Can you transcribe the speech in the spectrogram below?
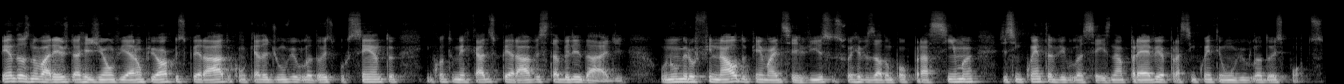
vendas no varejo da região vieram pior que o esperado, com queda de 1,2%, enquanto o mercado esperava estabilidade. O número final do PMI de serviços foi revisado um pouco para cima, de 50,6 na prévia para 51,2 pontos.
